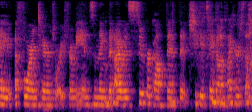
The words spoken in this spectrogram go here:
a, a, foreign territory for me and something that mm-hmm. I was super confident that she could take on by herself.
